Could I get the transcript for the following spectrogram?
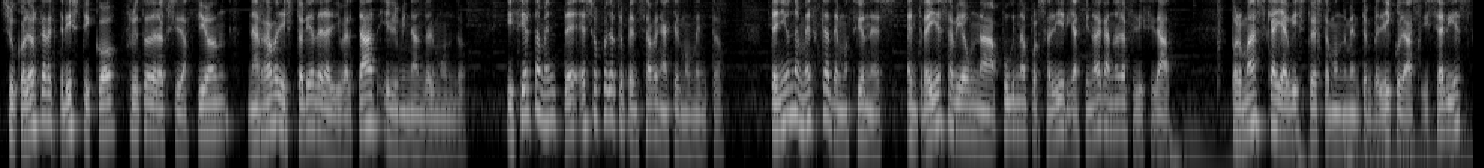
Su color característico, fruto de la oxidación, narraba la historia de la libertad iluminando el mundo. Y ciertamente eso fue lo que pensaba en aquel momento. Tenía una mezcla de emociones, entre ellas había una pugna por salir y al final ganó la felicidad. Por más que haya visto este monumento en películas y series,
